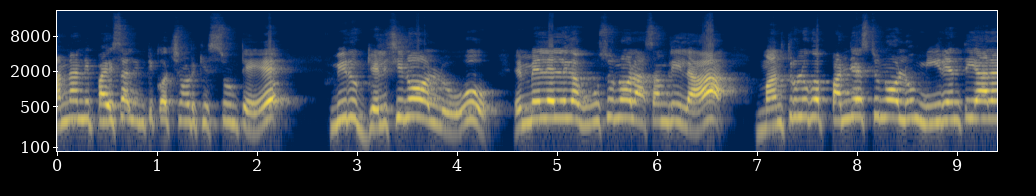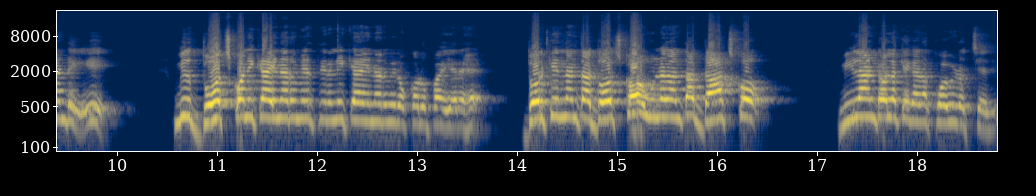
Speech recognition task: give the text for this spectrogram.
అన్నన్ని పైసలు ఇంటికి వచ్చినోడికి ఇస్తుంటే మీరు గెలిచినోళ్ళు ఎమ్మెల్యేలుగా కూర్చున్నోళ్ళు అసెంబ్లీలా మంత్రులుగా పనిచేస్తున్న వాళ్ళు మీరెంత ఇవ్వాలండి మీరు దోచుకోనికే అయినారు మీరు తిననీకే అయినారు మీరు ఒక్క రూపాయి ఎరహే దొరికిందంతా దోచుకో ఉన్నదంతా దాచుకో. మీలాంటి వాళ్ళకే కదా కోవిడ్ వచ్చేది.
